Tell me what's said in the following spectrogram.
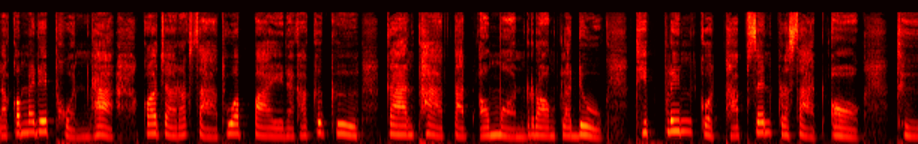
แล้วก็ไม่ได้ผลค่ะ ก็จะรักษาทั่วไปนะคะก็คือการผ่าตัดเอาหมอนรองกระดูก ที่ปลิ้นกดทับเส้นประสาทออก ถือ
